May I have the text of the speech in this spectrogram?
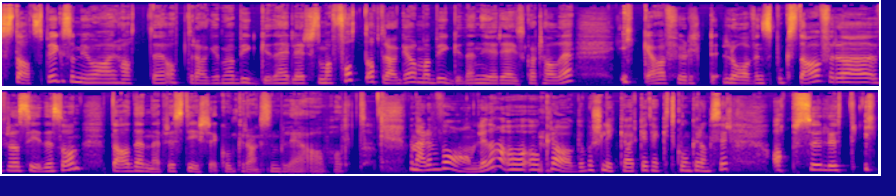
Statsbygg, som jo har hatt eh, oppdraget med å bygge det, eller som har fått oppdraget om å bygge det nye regjeringskvartalet, ikke har fulgt lovens bokstav, for å, for å si det sånn, da denne prestisjekonkurransen ble avholdt. Men er det vanlig da å, å klage på slike arkitektkonkurranser? Absolutt ikke.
